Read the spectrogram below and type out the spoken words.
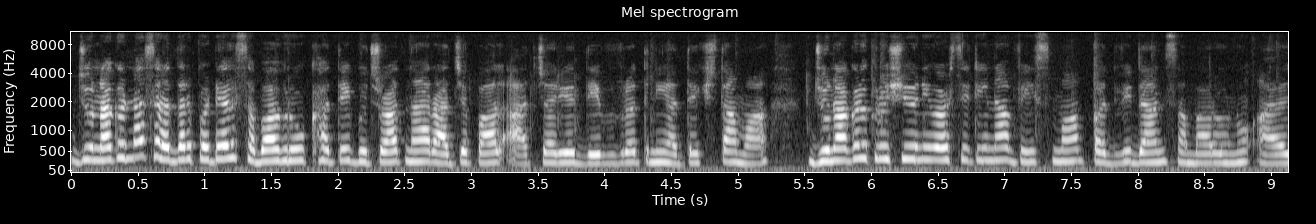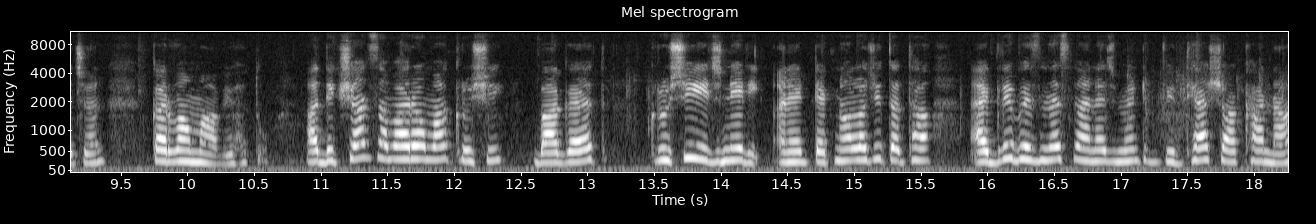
જૂનાગઢના સરદાર પટેલ સભાગૃહ ખાતે ગુજરાતના રાજ્યપાલ આચાર્ય દેવવ્રતની અધ્યક્ષતામાં જૂનાગઢ કૃષિ યુનિવર્સિટીના વીસમાં પદવીદાન સમારોહનું આયોજન કરવામાં આવ્યું હતું. આ દીક્ષાંત સમારોહમાં કૃષિ, બાગાયત, કૃષિ ઇજનેરી અને ટેકનોલોજી તથા એગ્રી બિઝનેસ મેનેજમેન્ટ વિદ્યાશાખાના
